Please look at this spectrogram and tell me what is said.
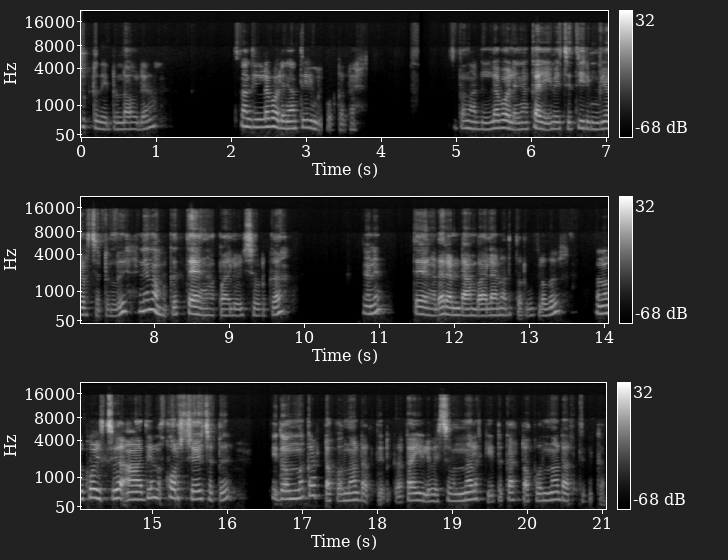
ചുട്ട് തീട്ടുണ്ടാവില്ല നല്ലപോലെ ഞാൻ തിരുമ്പി കൊടുക്കട്ടെ. അപ്പം നല്ലപോലെ ഞാൻ കൈ വെച്ച് തിരുമ്പി ഉടച്ചിട്ടുണ്ട് ഇനി നമുക്ക് തേങ്ങാപ്പാൽ ഒഴിച്ചു കൊടുക്കാം. ഞാൻ തേങ്ങയുടെ രണ്ടാം പാലാണ് എടുത്തിട്ടുള്ളത് നമുക്ക് ഒഴിച്ച് ആദ്യം കുറച്ച് ഒഴിച്ചിട്ട് ഇതൊന്ന് കട്ടൊക്കെ ഒന്ന് അടർത്തിയെടുക്കുക കയ്യിൽ വെച്ച് ഒന്ന് ഇളക്കിയിട്ട് കട്ടൊക്കെ ഒന്ന് അടർത്തിയെടുക്കുക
